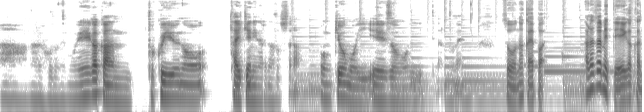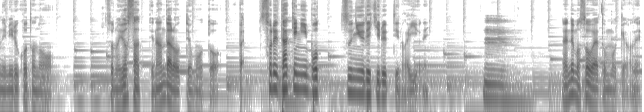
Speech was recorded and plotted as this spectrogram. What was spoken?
ああ、なるほどね。もう映画館特有の体験になるな、そしたら。音響もいい、映像もいいってなるとね。そうなんかやっぱ改めて映画館で見ることのその良さってなんだろうって思うとやっぱそれだけに没入できるっていうのがいいよね、うん。何でもそうやと思うけどね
